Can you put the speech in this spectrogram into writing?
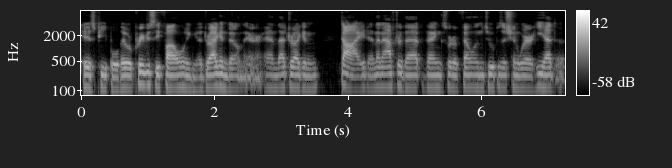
his people. They were previously following a dragon down there, and that dragon died. And then after that, Veng sort of fell into a position where he had to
